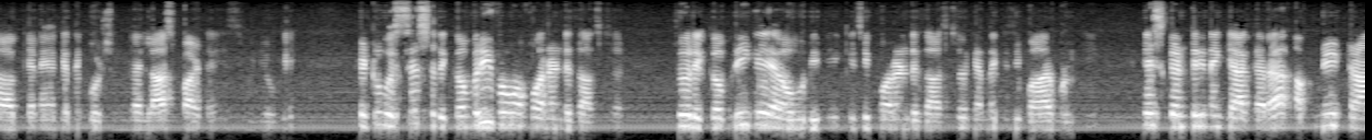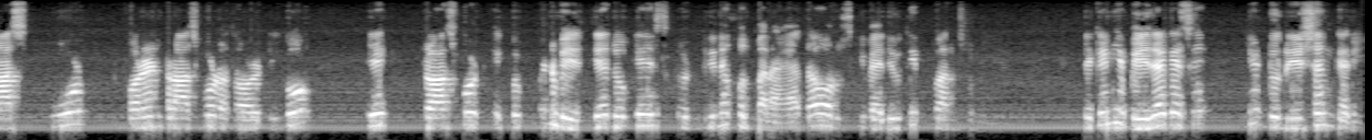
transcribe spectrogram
कहने का कहते क्वेश्चन का लास्ट पार्ट है इस वीडियो कि to assist recovery from a foreign disaster जो रिकवरी के हो रही थी, किसी फॉरन डिजास्टर के अंदर किसी बाहर मुल्क की, इस कंट्री ने क्या करा? अपनी ट्रांसपोर्ट फॉरन ट्रांसपोर्ट अथॉरिटी को एक ट्रांसपोर्ट इक्विपमेंट भेज दिया, जो कि इस कंट्री ने खुद बनाया था और उसकी वैल्यू थी पाँच सौ मिलियन लेकिन ये भेजा कैसे? ये डोनेशन करी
